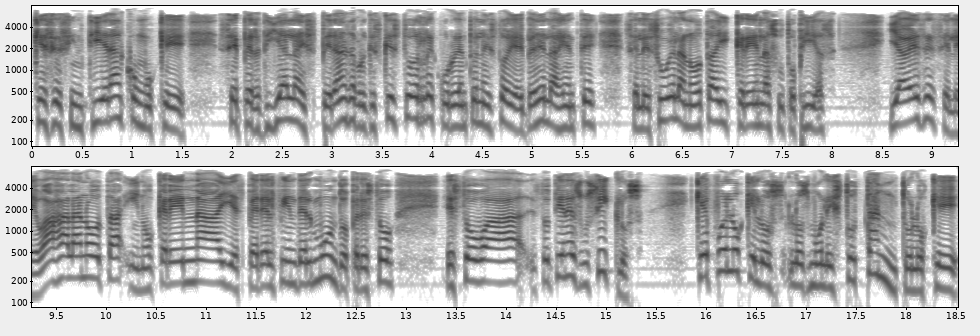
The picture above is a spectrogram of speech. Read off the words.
Que se sintieran como que se perdía la esperanza, porque es que esto es recurrente en la historia. Hay veces la gente se le sube la nota y cree en las utopías, y a veces se le baja la nota y no cree en nada y espera el fin del mundo, pero esto, esto va, esto tiene sus ciclos. ¿Qué fue lo que los, los molestó tanto, lo que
